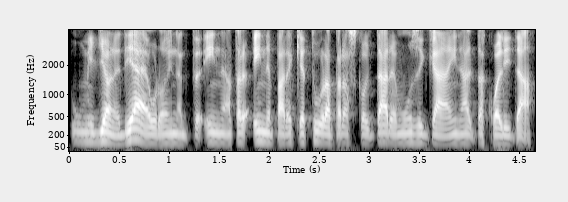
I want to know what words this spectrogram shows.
un milione di euro in, in in apparecchiatura per ascoltare musica in alta qualità,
